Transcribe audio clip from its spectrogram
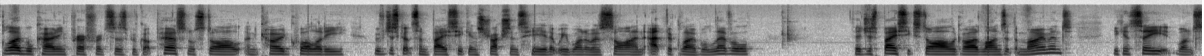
Global coding preferences, we've got personal style and code quality. We've just got some basic instructions here that we want to assign at the global level. They're just basic style guidelines at the moment. You can see it wants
